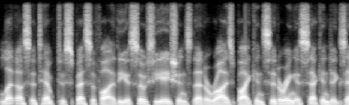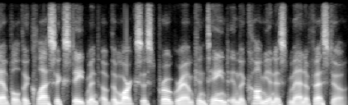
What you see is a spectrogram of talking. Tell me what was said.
Let us attempt to specify the associations that arise by considering a second example the classic statement of the Marxist program contained in the Communist Manifesto.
